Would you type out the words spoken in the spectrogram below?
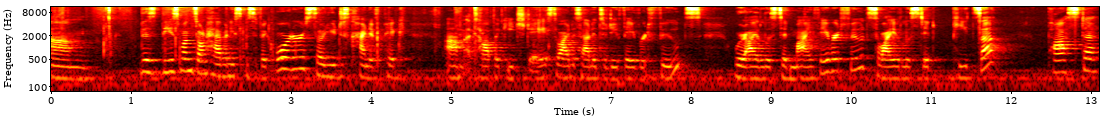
Um, this, these ones don't have any specific orders, so you just kind of pick um, a topic each day. So I decided to do favorite foods, where I listed my favorite foods. So I listed pizza, pasta,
